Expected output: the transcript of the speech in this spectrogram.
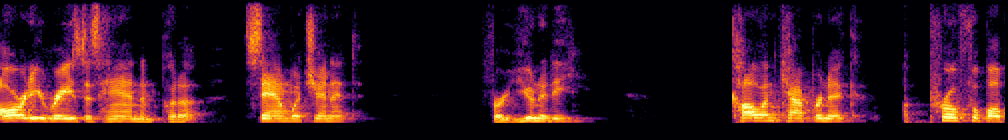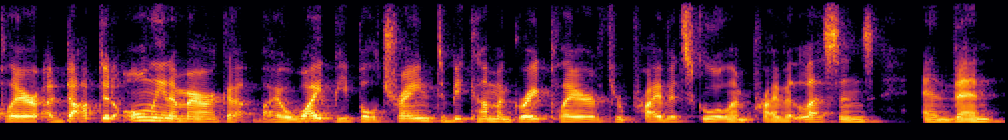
already raised his hand and put a sandwich in it for unity. Colin Kaepernick, a pro football player adopted only in America by white people trained to become a great player through private school and private lessons, and then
